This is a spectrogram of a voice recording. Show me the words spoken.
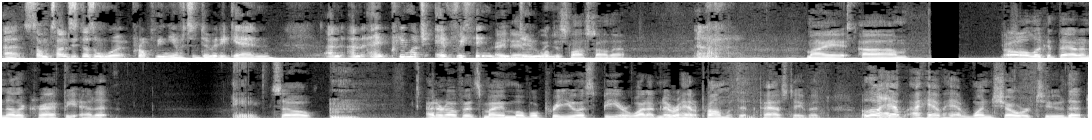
Uh, sometimes it doesn't work properly, and you have to do it again. And and, pretty much everything Hey, you David, do. we just lost all that. My um. Oh, look at that! Another crappy edit. So, I don't know if it's my mobile pre USB or what. I've never had a problem with it in the past, David. Although I have, I have had one show or two that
